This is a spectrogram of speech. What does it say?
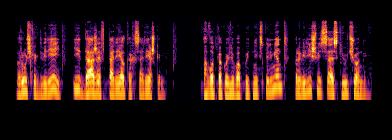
ручках дверей и даже в тарелках с орешками. А вот какой любопытный эксперимент провели швейцарские ученые.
